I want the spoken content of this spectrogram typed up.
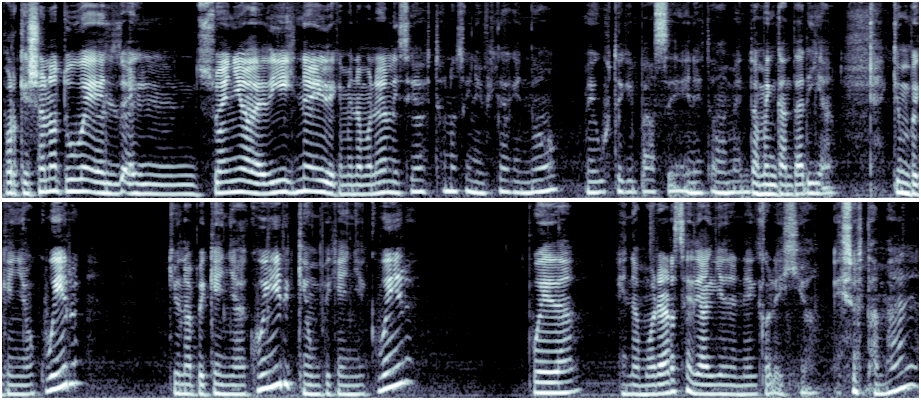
Porque yo no tuve el, sueño de Disney de que me enamoré del liceo, esto no significa que no me guste que pase en estos momentos. Me encantaría que un pequeño queer, que una pequeña queer, que un pequeño queer pueda enamorarse de alguien en el colegio. ¿Eso está mal?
